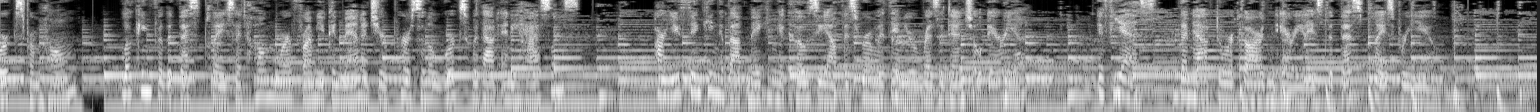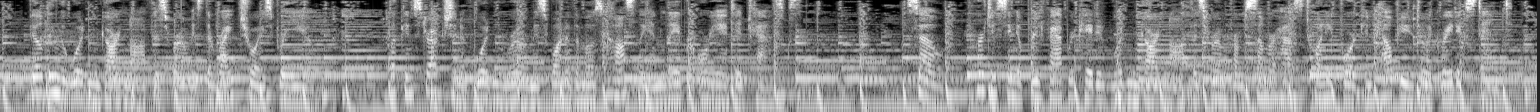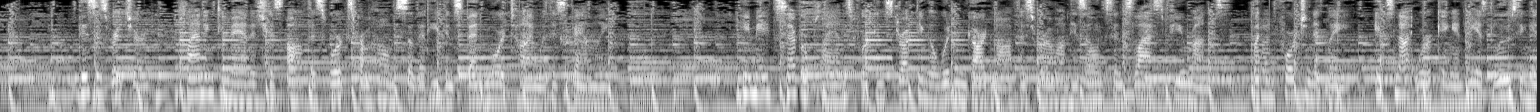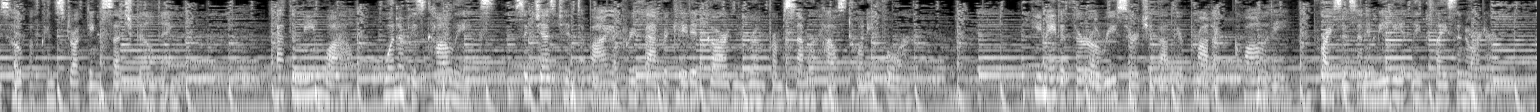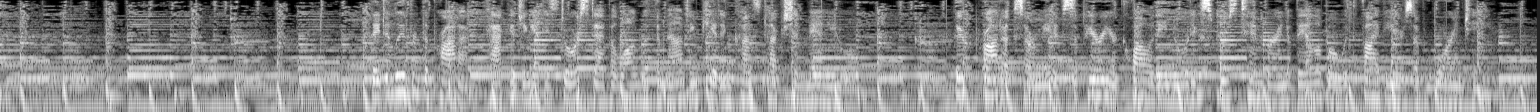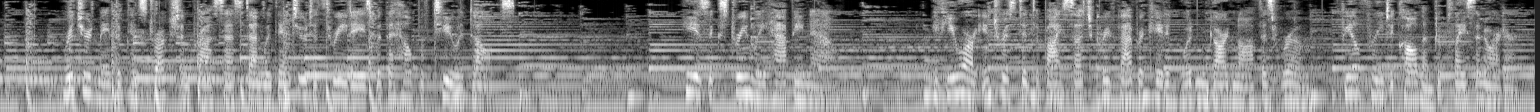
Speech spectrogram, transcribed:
Works from home? Looking for the best place at home where from you can manage your personal works without any hassles? Are you thinking about making a cozy office room within your residential area? If yes, then outdoor garden area is the best place for you. Building the wooden garden office room is the right choice for you. The construction of wooden room is one of the most costly and labor-oriented tasks. So, purchasing a prefabricated wooden garden office room from Summerhouse 24 can help you to a great extent. This is Richard, planning to manage his office works from home so that he can spend more time with his family. He made several plans for constructing a wooden garden office room on his own since last few months, but unfortunately, it's not working and he is losing his hope of constructing such building. At the meanwhile, one of his colleagues, suggested him to buy a prefabricated garden room from Summerhouse 24. He made a thorough research about their product quality, prices and immediately place an order. They delivered the product packaging at his doorstep along with the mounting kit and construction manual. Their products are made of superior quality Nordic spruce timber and available with 5 years of warranty. Richard made the construction process done within 2 to 3 days with the help of two adults. He is extremely happy now. If you are interested to buy such prefabricated wooden garden office room, feel free to call them to place an order.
